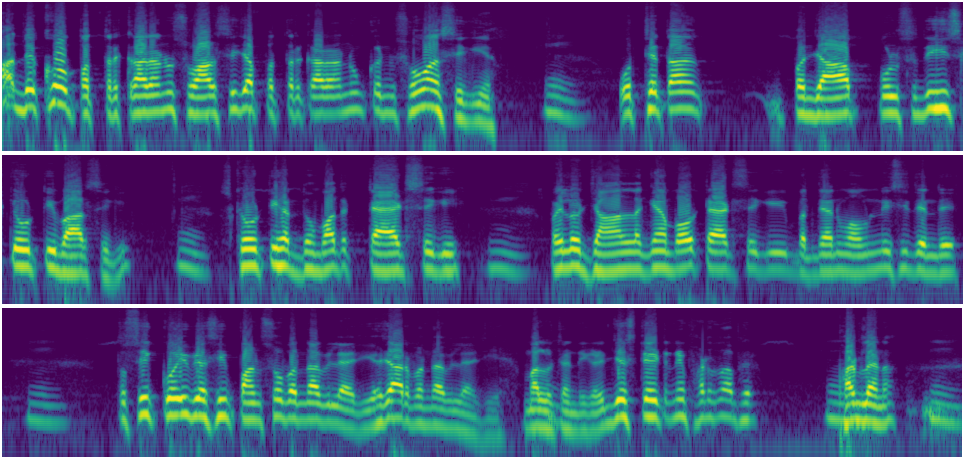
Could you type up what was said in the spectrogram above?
ਹਾਂ ਦੇਖੋ ਪੱਤਰਕਾਰਾਂ ਨੂੰ ਸਵਾਲ ਸੀ ਜਾਂ ਪੱਤਰਕਾਰਾਂ ਨੂੰ ਕਨਸੋਆਂ ਸੀਗੀਆਂ। ਹੂੰ। ਉੱਥੇ ਤਾਂ ਪੰਜਾਬ ਪੁਲਿਸ ਦੀ ਹੀ ਸਿਕਿਉਰਿਟੀ ਬਾਹਰ ਸੀਗੀ। ਹੂੰ। ਸਿਕਿਉਰਿਟੀ ਹੱਦੋਂ ਵੱਧ ਟਾਈਟ ਸੀਗੀ। ਹੂੰ। ਪਹਿਲੋਂ ਜਾਣ ਲੱਗਿਆ ਬਹੁਤ ਟਾਈਟ ਸੀਗੀ ਬੰਦਿਆਂ ਨੂੰ ਆਉਣ ਨਹੀਂ ਸੀ ਦਿੰਦੇ। ਹੂੰ। ਤੁਸੀਂ ਕੋਈ ਵੀ ਅਸੀਂ 500 ਬੰਦਾ ਵੀ ਲੈ ਜਾਈਏ 1000 ਬੰਦਾ ਵੀ ਲੈ ਜਾਈਏ ਮੰਨ ਲਓ ਚੰਡੀਗੜ੍ਹ। ਜੇ ਸਟੇਟ ਨੇ ਫੜਨਾ ਫਿਰ ਫੜ ਲੈਣਾ। ਹੂੰ।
